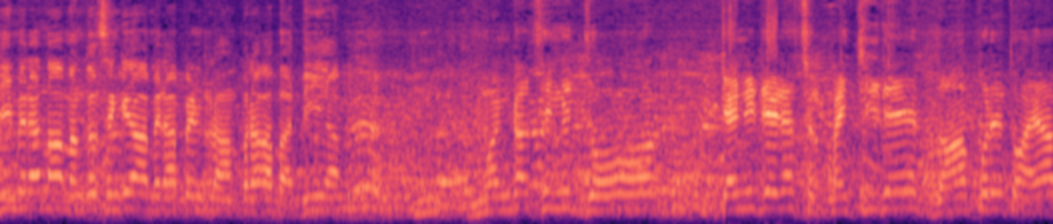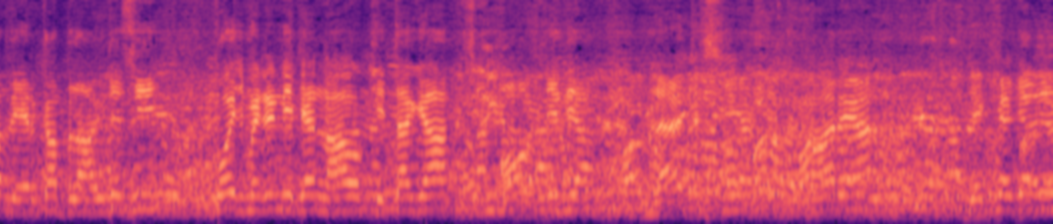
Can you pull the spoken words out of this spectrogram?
ਜੀ ਮੇਰਾ ਨਾਮ ਮੰਗਲ ਸਿੰਘ ਆ ਮੇਰਾ ਪਿੰਡ ਰਾਮਪੁਰਾ ਆਬਾਦੀ ਆ। ਮੰਗਲ ਸਿੰਘ ਜੋ ਕੈਂਡੀਡੇਟ ਹੈ, ਸਰਪੰਚੀ ਦੇ, ਰਾਮਪੁਰੇ ਤੋਂ ਆਇਆ, ਵੇਰਕਾ ਬਲਾਕ ਦੇ ਸੀ। ਕੋਈ ਮੇਰੇ ਨਹੀਂ ਕਿਹਾ ਨਾ ਉਹ ਕੀਤਾ ਗਿਆ। ਔਰ ਜਿਹਦੀਆਂ ਲੈ ਤਸਵੀਰਾਂ ਦਿਖਾ ਰਹੇ ਆ ਦੇਖਿਆ ਜਾਵੇ,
